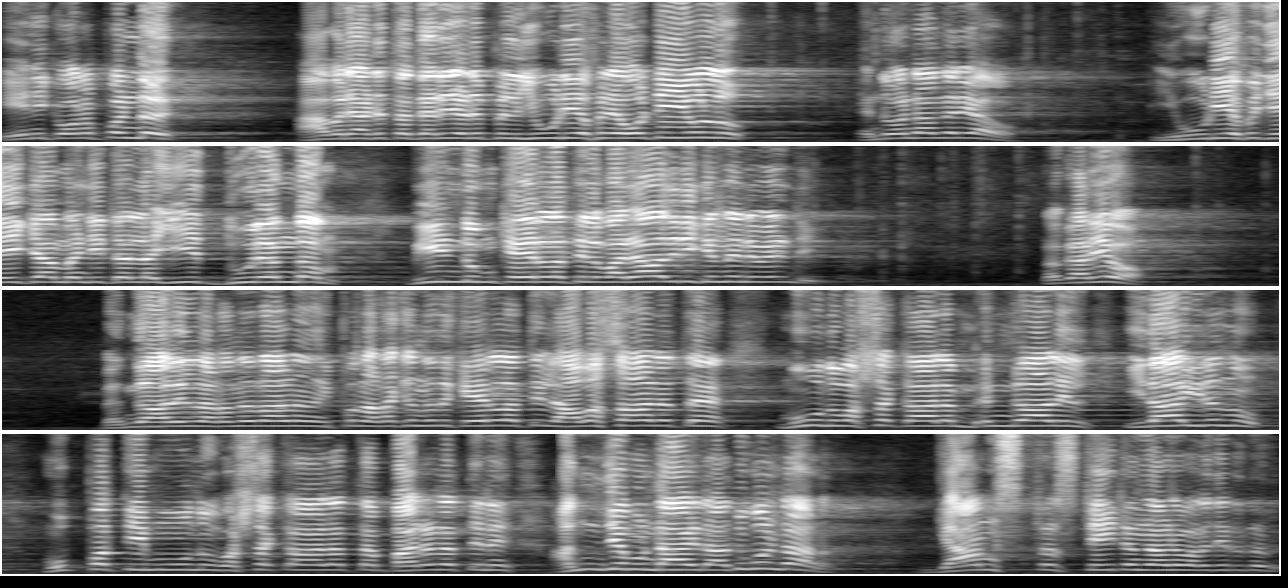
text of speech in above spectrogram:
എനിക്ക് ഉറപ്പുണ്ട്. അവരടുത്ത തെരഞ്ഞെടുപ്പിൽ യു ഡി എഫിനെ വോട്ട് ചെയ്യുള്ളൂ. എന്തുകൊണ്ടാണെന്നറിയാമോ യു ഡി എഫ് ജയിക്കാൻ വേണ്ടിയിട്ടല്ല ഈ ദുരന്തം വീണ്ടും കേരളത്തിൽ വരാതിരിക്കുന്നതിന് വേണ്ടി. നമുക്കറിയോ ബംഗാളിൽ നടന്നതാണ്. ഇപ്പൊ നടക്കുന്നത് കേരളത്തിൽ അവസാനത്തെ മൂന്ന് വർഷക്കാലം ബംഗാളിൽ ഇതായിരുന്നു. മുപ്പത്തിമൂന്ന് വർഷക്കാലത്തെ ഭരണത്തിന് അന്ത്യമുണ്ടായത് അതുകൊണ്ടാണ്. ഗാങ്സ്റ്റർ സ്റ്റേറ്റ് എന്നാണ് പറഞ്ഞിരുന്നത്.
